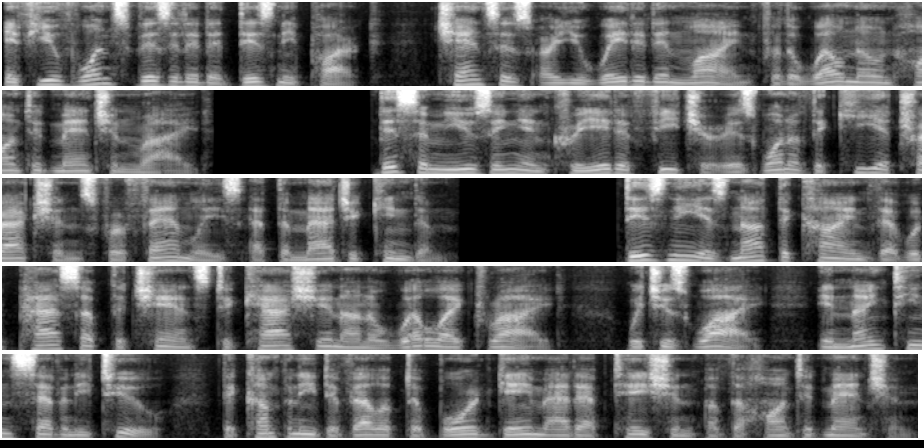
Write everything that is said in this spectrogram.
If you've once visited a Disney park, chances are you waited in line for the well-known Haunted Mansion ride. This amusing and creative feature is one of the key attractions for families at the Magic Kingdom. Disney is not the kind that would pass up the chance to cash in on a well-liked ride, which is why, in 1972, the company developed a board game adaptation of The Haunted Mansion.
